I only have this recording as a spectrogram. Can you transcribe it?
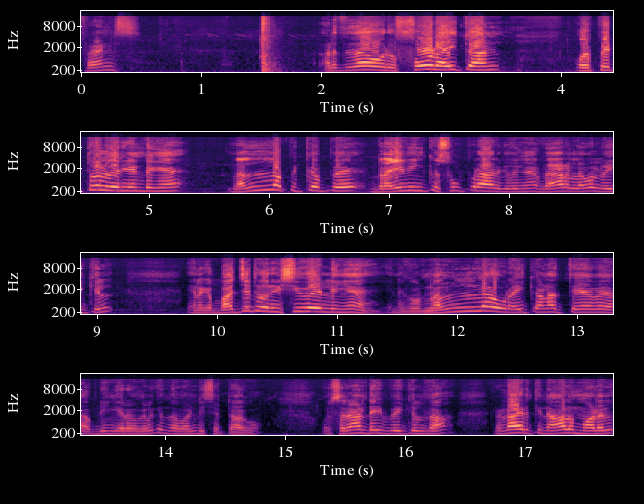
ஃப்ரெண்ட்ஸ் அடுத்ததாக ஒரு ஃபோர்ட் ஐகான் ஒரு பெட்ரோல் வேரியண்ட்டுங்க நல்ல பிக்கப்பு டிரைவிங்க்கு சூப்பராக இருக்குதுங்க. வேறு லெவல் வெஹிக்கிள் எனக்கு பட்ஜெட் ஒரு இஷ்யூவே இல்லைங்க. எனக்கு ஒரு நல்ல ஒரு ஐக்கானாக தேவை அப்படிங்கிறவங்களுக்கு இந்த வண்டி செட் ஆகும். ஒரு செடான் டைப் வெஹிக்கிள் தான். ரெண்டாயிரத்தி நாலு மாடல்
